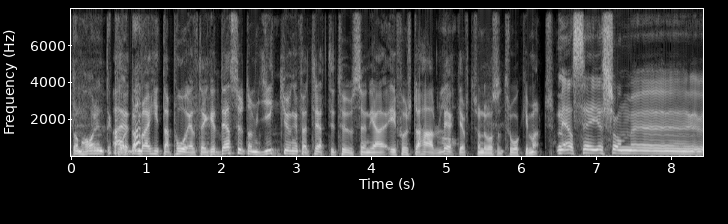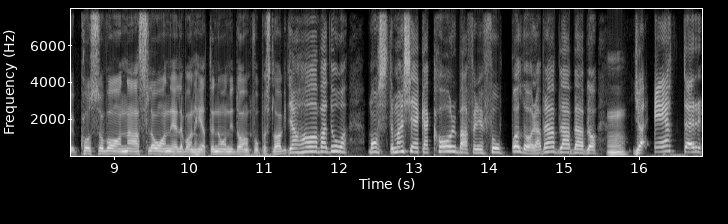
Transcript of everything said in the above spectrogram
de har inte korv. Nej, de bara hittar på helt enkelt. Dessutom gick ju ungefär 30 000 i, i första halvlek eftersom det var så tråkig match. Men jag säger som eh, Kosovana Aslani eller vad han heter, någon i damfotbollslaget. Jaha, vadå? Måste man käka korv bara för det är fotboll då? Bla, bla, bla, bla. Mm. Jag äter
